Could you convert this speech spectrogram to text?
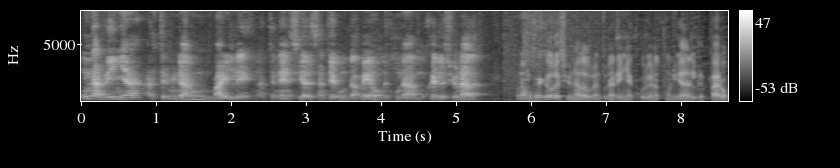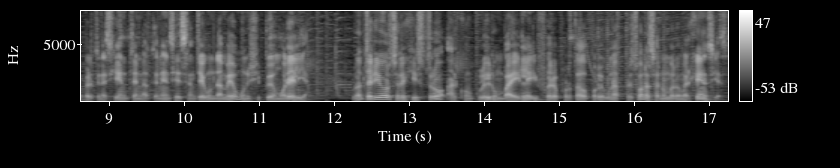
Una riña al terminar un baile en la tenencia de Santiago Undameo dejó una mujer lesionada. Una mujer quedó lesionada durante una riña que ocurrió en la comunidad del Reparo perteneciente en la tenencia de Santiago Undameo, municipio de Morelia. Lo anterior se registró al concluir un baile y fue reportado por algunas personas al número de emergencias.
